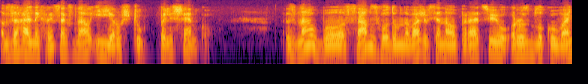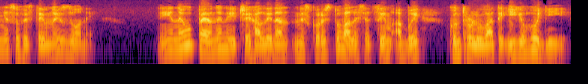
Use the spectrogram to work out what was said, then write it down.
в загальних рисах знав і Ярощук Пелішенко. Знав, бо сам згодом наважився на операцію розблокування сугестивної зони. І не упевнений, чи Галина не скористувалася цим, аби контролювати і його дії.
